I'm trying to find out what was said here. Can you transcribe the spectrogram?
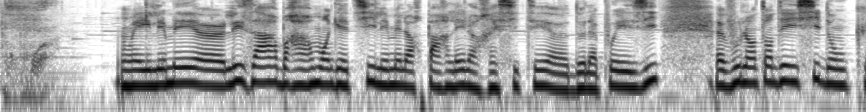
pour moi. Oui, il aimait euh, les arbres, Armand Gatti, il aimait leur parler, leur réciter euh, de la poésie. Euh, vous l'entendez ici donc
